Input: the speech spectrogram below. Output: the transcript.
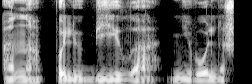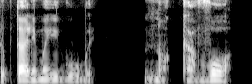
Она полюбила, невольно шептали мои губы. Но кого?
